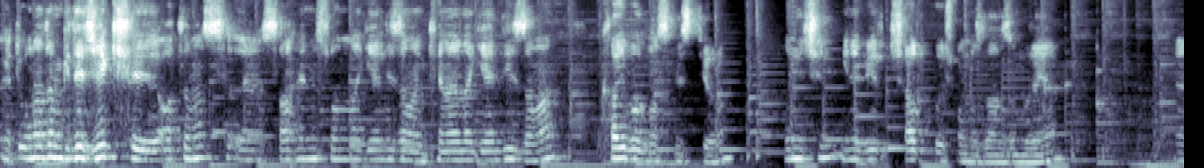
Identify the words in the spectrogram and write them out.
Evet, 10 adım gidecek e, atımız e, sahnenin sonuna geldiği zaman, kenarına geldiği zaman kaybolmasını istiyorum. Bunun için yine bir şart koşmamız lazım buraya. E,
